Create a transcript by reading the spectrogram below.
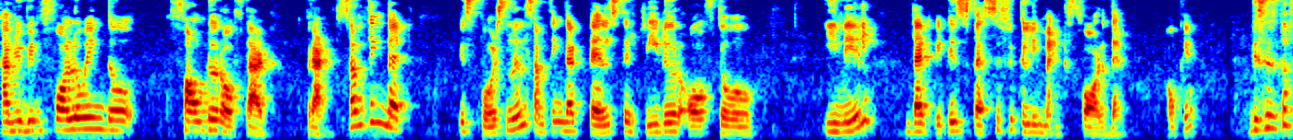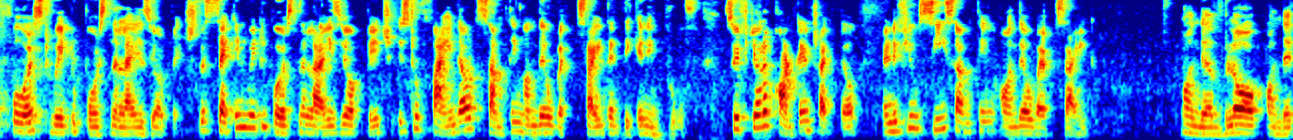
Have you been following the founder of that brand? Something that is personal, something that tells the reader of the email that it is specifically meant for them. Okay. This is the first way to personalize your pitch. The second way to personalize your pitch is to find out something on their website that they can improve. So if you're a content writer and if you see something on their website, on their blog, on their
